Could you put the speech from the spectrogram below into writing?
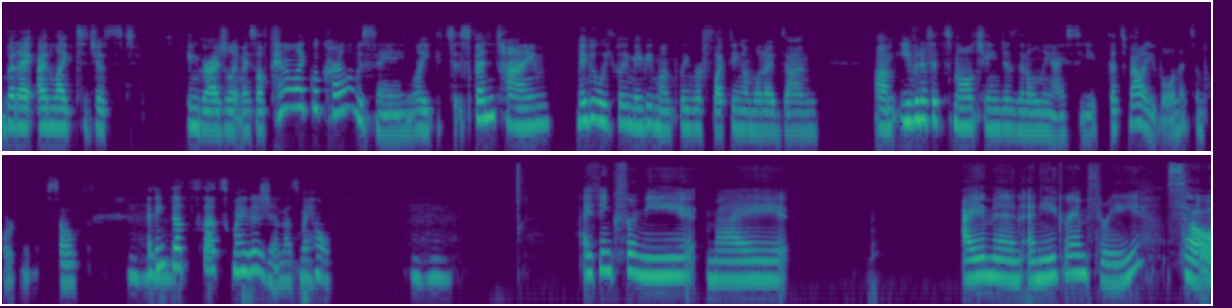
but I, I like to just congratulate myself, kind of like what Carla was saying, like to spend time, maybe weekly, maybe monthly, reflecting on what I've done. Um, even if it's small changes that only I see, that's valuable and it's important. So I think Mhm. that's that's my vision. That's my hope. Mhm. I think for me, my I am an Enneagram 3, so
